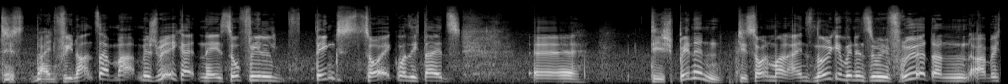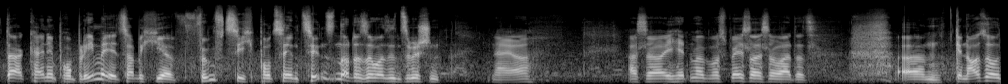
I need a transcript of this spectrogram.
das, mein Finanzamt macht mir Schwierigkeiten. Ey, so viel Dings, Zeug, was ich da jetzt. Äh, die Spinnen, die sollen mal 1-0 gewinnen, so wie früher, dann habe ich da keine Probleme. Jetzt habe ich hier 50% Zinsen oder sowas inzwischen. Naja, also ich hätte mir was Besseres erwartet. Ähm, genauso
